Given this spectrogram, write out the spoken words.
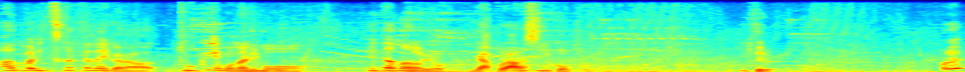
あんまり使ってないから、得意も何も、下手なのよ。いや、これ荒らしに行こう。生きてる。あれ？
